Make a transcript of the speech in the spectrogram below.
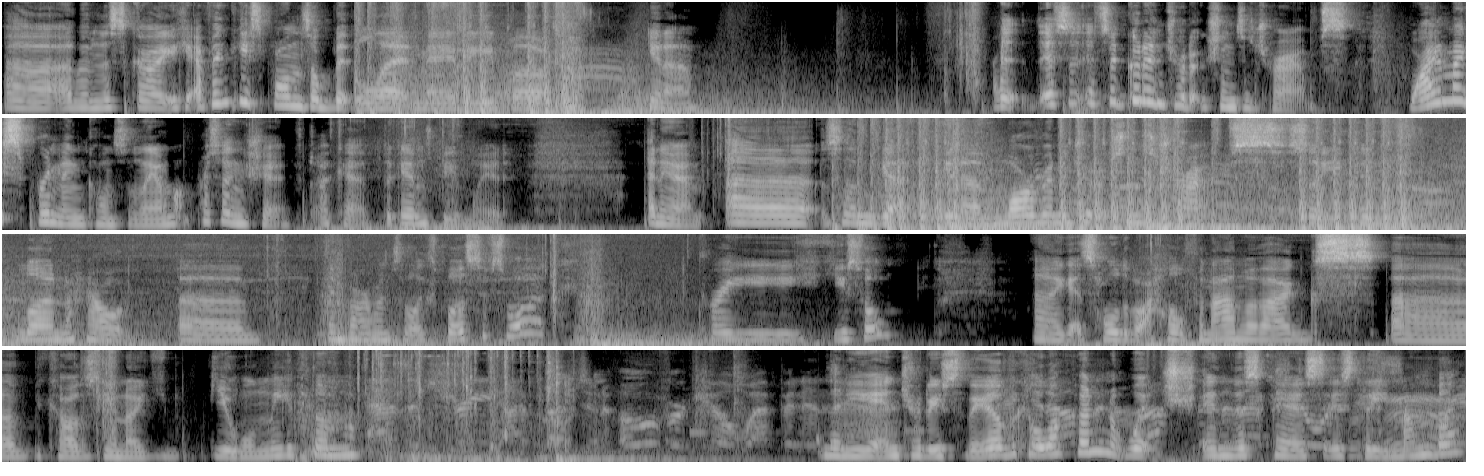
Uh, and then this guy, I think he spawns a bit late maybe, but, you know. It's, it's a good introduction to traps. Why am I sprinting constantly? I'm not pressing shift. Okay, the game's being weird. Anyway, uh, so then get, you know, more of an introduction to traps, so you can learn how uh, environmental explosives work. Pretty useful. Uh, gets told about health and armor bags, uh, because, you know, you, you will need them. And then you get introduced to the overkill weapon, which in this case is the Mamba,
